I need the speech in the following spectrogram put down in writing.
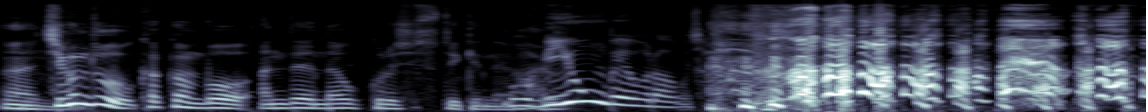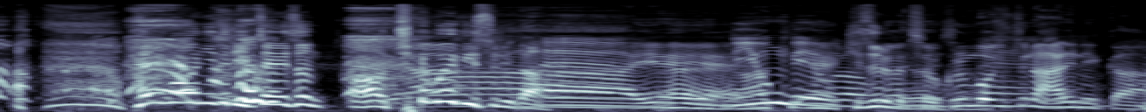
네. 음. 지금도 가끔 뭐 안 된다고 그러실 수도 있겠네요. 뭐 미용 배우라고 할머니들 입장에선 아 최고의 기술이다. 아, 예, 예. 미용 아, 배우라고. 기술 그렇죠. 굶어 죽지는 않으니까.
